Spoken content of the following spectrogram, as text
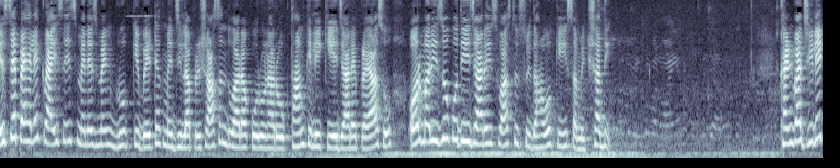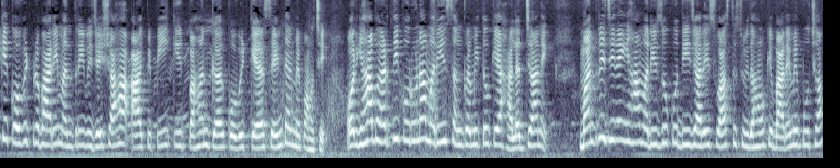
इससे पहले क्राइसिस मैनेजमेंट ग्रुप की बैठक में जिला प्रशासन द्वारा कोरोना रोकथाम के लिए किए जा रहे प्रयासों और मरीजों को दी जा रही स्वास्थ्य सुविधाओं की समीक्षा दी। खंडवा ज़िले के कोविड प्रभारी मंत्री विजय शाह आज पीपी किट पहनकर कोविड केयर सेंटर में पहुँचे और यहाँ भर्ती कोरोना मरीज़ संक्रमितों के हालत जाने। मंत्री जी ने यहाँ मरीजों को दी जा रही स्वास्थ्य सुविधाओं के बारे में पूछा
